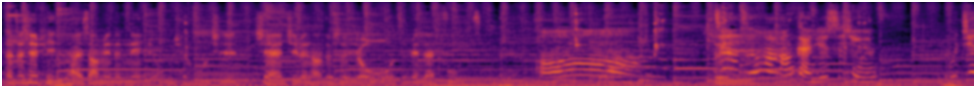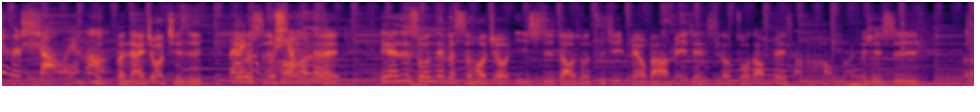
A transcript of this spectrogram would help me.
那这些平台上面的内容，全部其实现在基本上都是由我这边在负责。哦。这样子的话，好像感觉事情不见得少哎哈。本来就其实那个时候对，应该是说那个时候就有意识到说自己没有办法每件事都做到非常好嘛，尤其是。呃，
